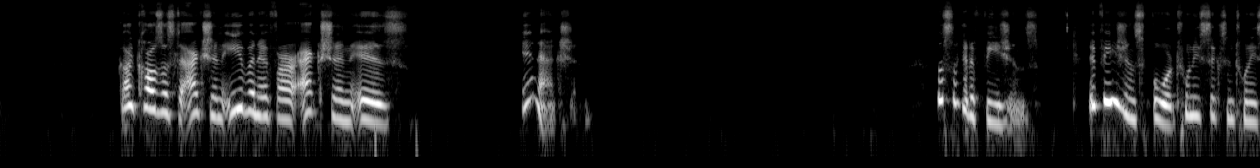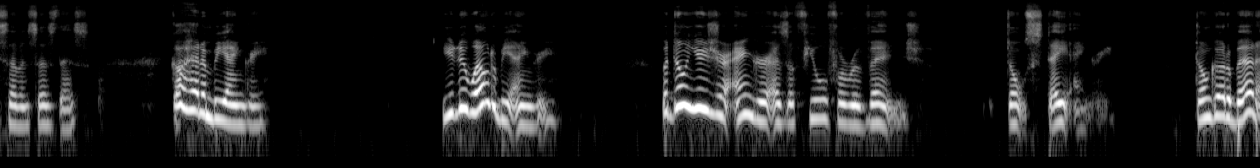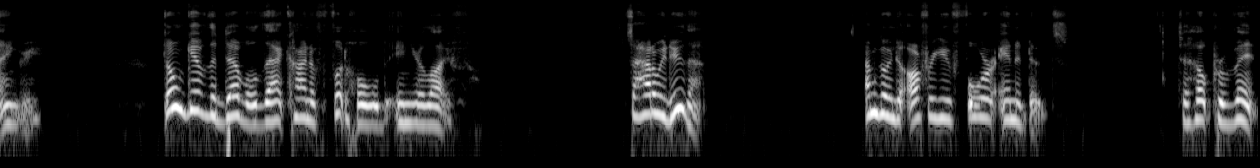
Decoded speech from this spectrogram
God calls us to action even if our action is inaction. Let's look at Ephesians. Ephesians 4 26 and 27 says this Go ahead and be angry. You do well to be angry, but don't use your anger as a fuel for revenge. Don't stay angry. Don't go to bed angry. Don't give the devil that kind of foothold in your life. So, how do we do that? I'm going to offer you four antidotes to help prevent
